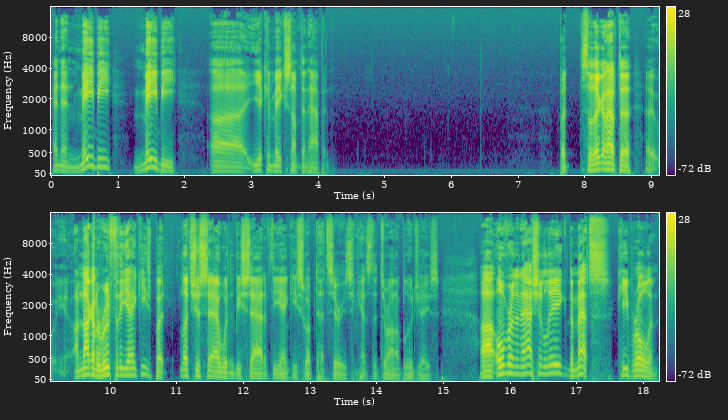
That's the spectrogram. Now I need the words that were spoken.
and then maybe, maybe uh, you can make something happen. But so they're going to have to. Uh, I'm not going to root for the Yankees, but let's just say I wouldn't be sad if the Yankees swept that series against the Toronto Blue Jays. Uh, over in the National League, the Mets keep rolling.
